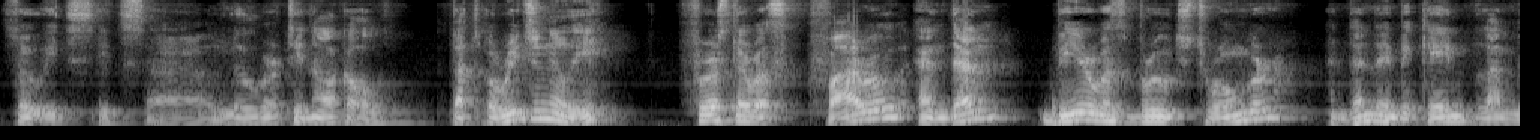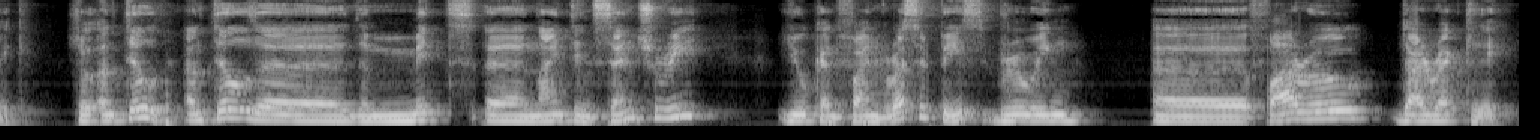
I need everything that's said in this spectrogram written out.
So it's, it's uh, lowered in alcohol. But originally, first there was Faro and then beer was brewed stronger and then they became Lambic. So until until the the mid uh, 19th century, you can find recipes brewing uh, Faro directly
